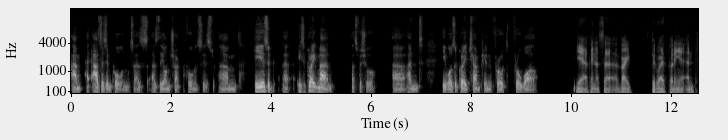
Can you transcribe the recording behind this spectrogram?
um, as is important as as the on track performances. Um, he is a uh, he's a great man, that's for sure, uh, and he was a great champion for for a while. Yeah, I think that's a, a very good way of putting it, and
